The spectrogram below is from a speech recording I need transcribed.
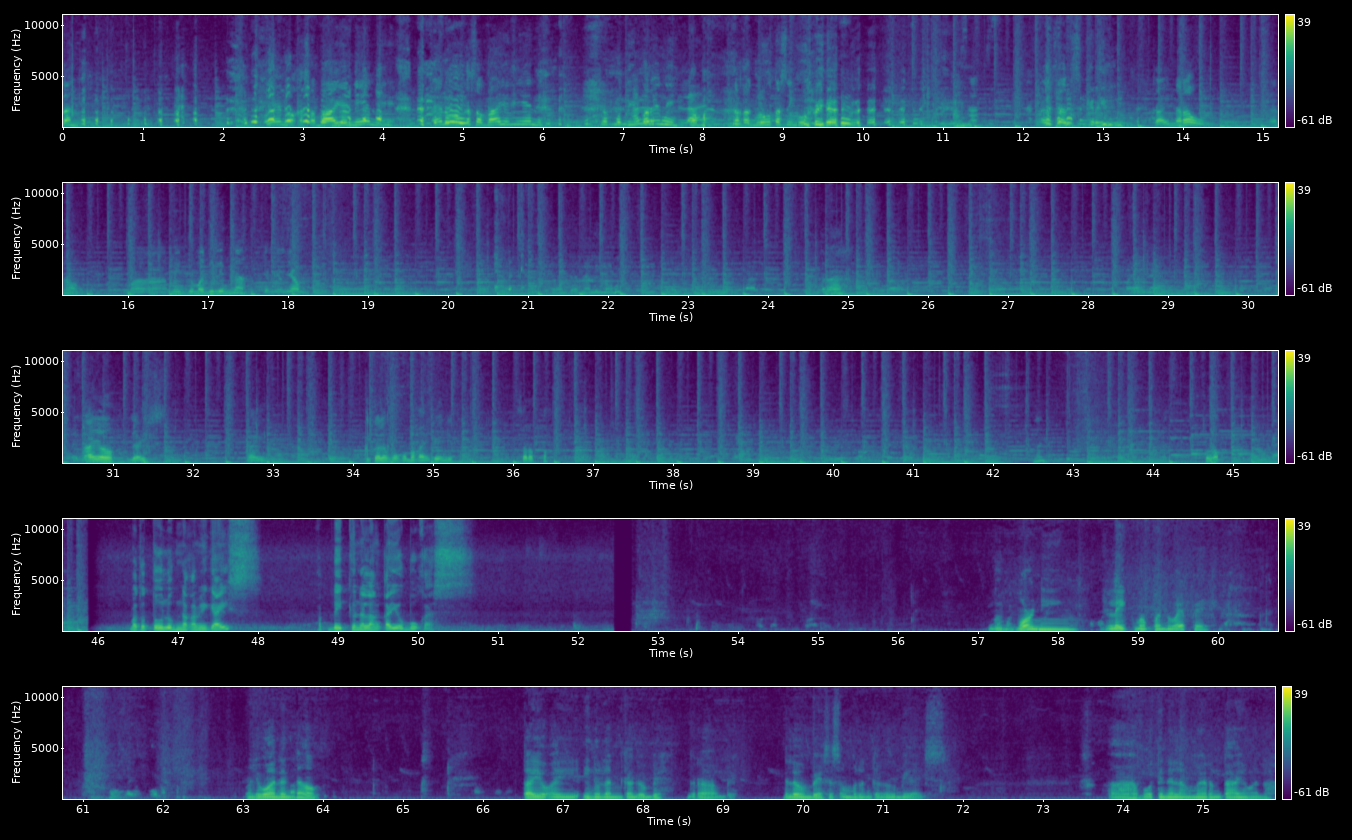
Kublan. Ayan, mga kasabayan niya yan eh. Ayan, mga kasabayan niya yan eh. Siya puti pa rin eh. Naka- Nakagluta siguro yan. Ang sunscreen. Kain na raw. Ano, ma medyo madilim na. Yum, yum, yum. Adrenaline ako. Tara. Tayo, guys. Kain. Hindi ko alam kung kumakain kayo nito. Sarap to. Sarap. Matutulog na kami guys. Update ko na lang kayo bukas. Good morning, Lake Mapanwepe. Maliwanag na oh. Tayo ay inulan kagabi. Grabe. Dalawang beses umulan kagabi guys. Ah, buti na lang meron tayong ano,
